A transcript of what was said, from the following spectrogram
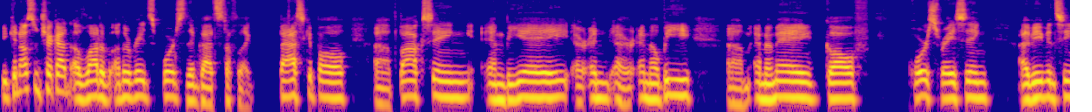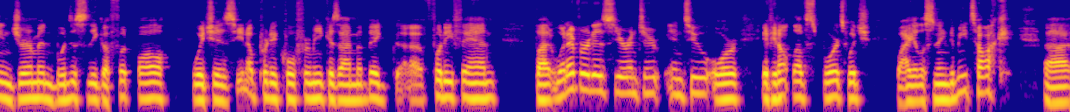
You can also check out a lot of other great sports. They've got stuff like basketball, uh, boxing, NBA or, or MLB, um, MMA, golf, horse racing. I've even seen German Bundesliga football, which is you know pretty cool for me because I'm a big uh, footy fan. But whatever it is you're into, into, or if you don't love sports, which why you're listening to me talk, uh,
